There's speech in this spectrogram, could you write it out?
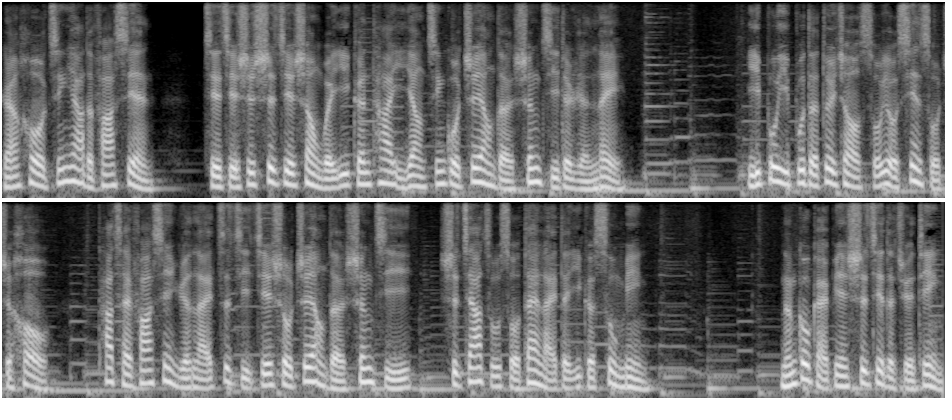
然后惊讶的发现，姐姐是世界上唯一跟他一样经过这样的升级的人类。一步一步的对照所有线索之后。他才发现，原来自己接受这样的升级是家族所带来的一个宿命，能够改变世界的决定。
